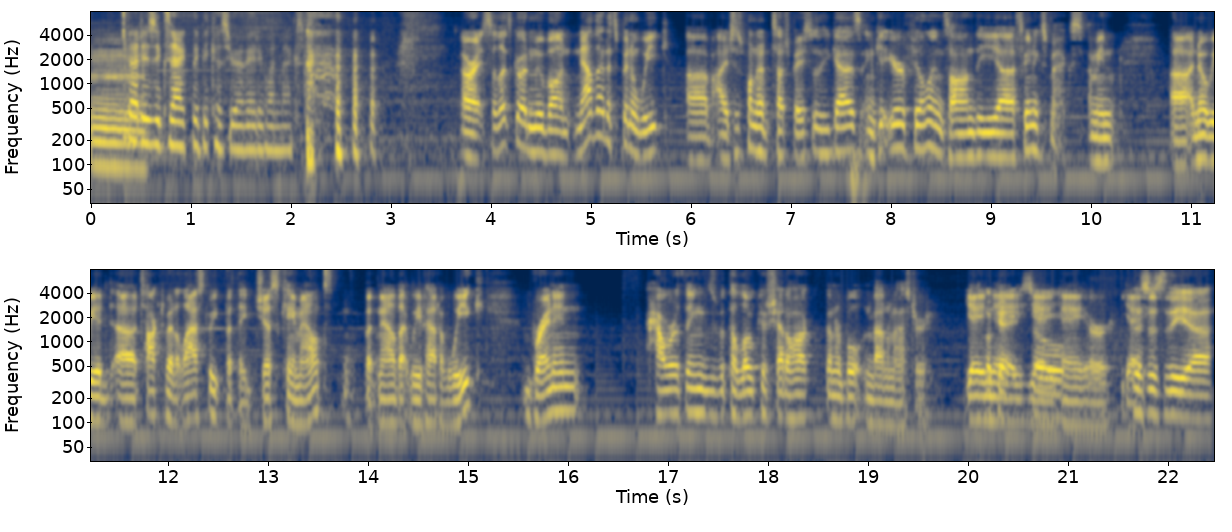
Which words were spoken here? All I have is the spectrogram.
mm, That is exactly because you have 81 mechs. All right, so let's go ahead and move on. Now that it's been a week, um, I just wanted to touch base with you guys and get your feelings on the uh, Phoenix mechs. I mean, uh, I know we had uh, talked about it last week, but they just came out. But now that we've had a week, Brennan, how are things with the Locust, Shadowhawk, Thunderbolt, and Battlemaster? Yay, Okay, nay, so yay, nay, or yay? This is the uh,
